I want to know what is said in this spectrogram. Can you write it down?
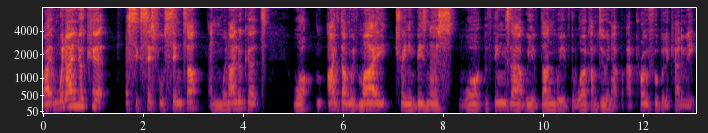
Right, when I look at a successful center and when I look at what I've done with my training business, what the things that we have done with the work I'm doing at, at Pro Football Academy,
